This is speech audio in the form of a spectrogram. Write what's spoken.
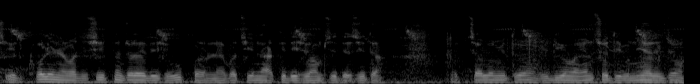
સીટ ખોલીને પછી સીટને ચડાવી દઈશું ઉપર ને પછી નાખી દઈશું આમ સીધે સીધા. ચાલો મિત્રો, વિડીયોમાં એન સુધી બન્યા રહેજો.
